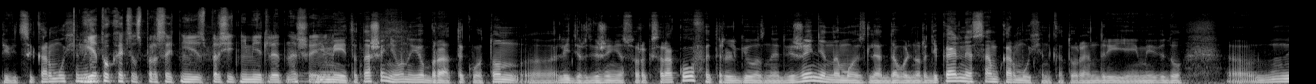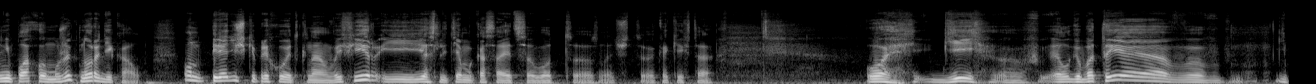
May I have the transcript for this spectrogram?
певицы Кармухиной. Я только хотел спросить, не, спросить, не имеет ли отношения. Имеет отношение, он ее брат. Так вот, он э, лидер движения 40-40, это религиозное движение, на мой взгляд, довольно радикальное. Сам Кармухин, который Андрей, я имею в виду, э, неплохой мужик, но радикал. Он периодически приходит к нам в эфир, и если тема касается вот, э, значит, каких-то ой, гей, э, ЛГБТ, и,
